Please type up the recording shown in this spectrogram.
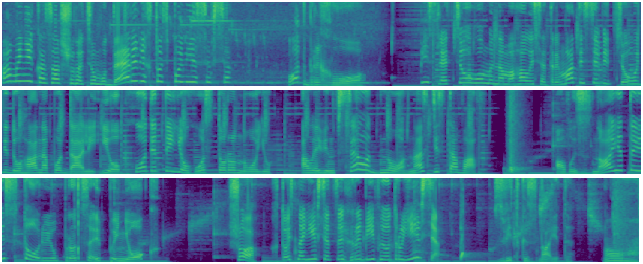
А мені казав, що на цьому дереві хтось повісився. От брехло. Після цього ми намагалися триматися від цього дідугана подалі і обходити його стороною. Але він все одно нас діставав. А ви знаєте історію про цей пеньок? Що, хтось наївся цих грибів і отруївся? Звідки знаєте? Ох.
